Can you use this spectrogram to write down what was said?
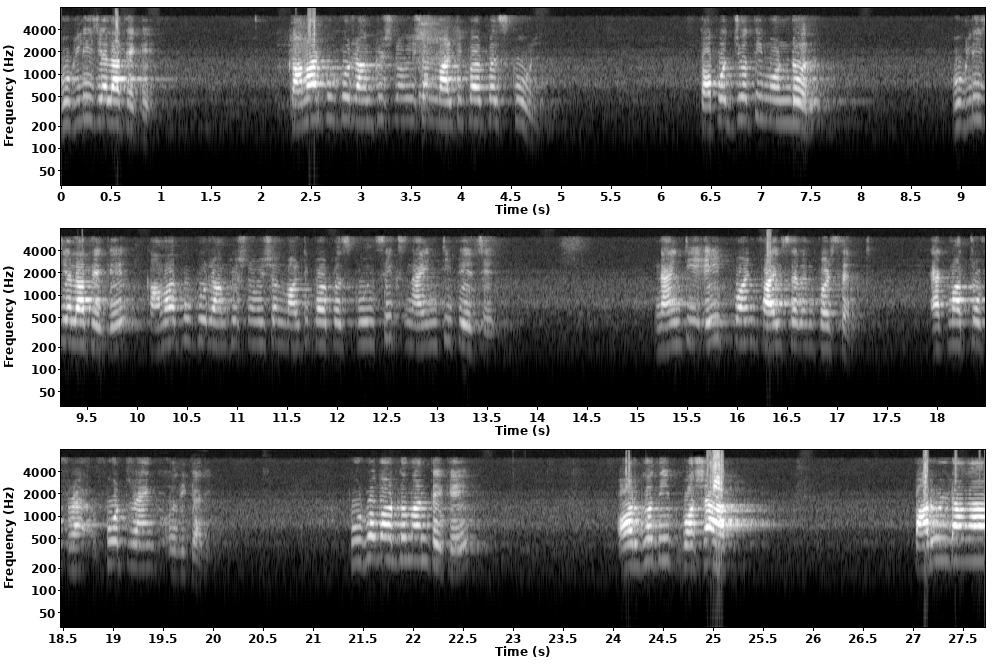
হুগলি জেলা থেকে। Kamarpukur Ramakrishna mission multipurpose school, Tapajyoti Mondal, Hooghly জেলা থেকে Kamarpukur Ramakrishna mission multipurpose school six ninety পেয়েছে ninety eight point five seven percent একমাত্র ফোর্থ র্যাঙ্ক অধিকারী। পূর্ব বর্ধমান থেকে Arghadeep Basak, Paruldanga,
